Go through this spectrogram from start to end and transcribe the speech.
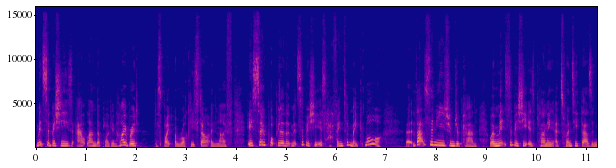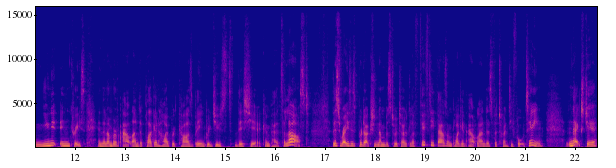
Mitsubishi's Outlander plug-in hybrid, despite a rocky start in life, is so popular that Mitsubishi is having to make more. Uh, that's the news from Japan, where Mitsubishi is planning a 20,000 unit increase in the number of Outlander plug-in hybrid cars being produced this year compared to last. This raises production numbers to a total of 50,000 plug-in Outlanders for 2014. Next year,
